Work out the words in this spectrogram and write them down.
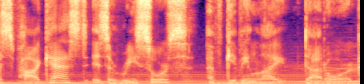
This podcast is a resource of givinglight.org.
